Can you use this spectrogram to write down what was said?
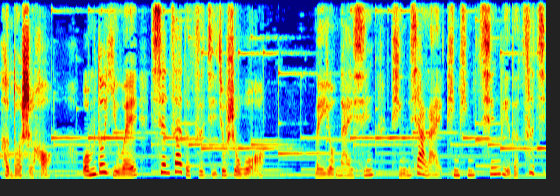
很多时候，我们都以为现在的自己就是我，没有耐心停下来听听心里的自己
